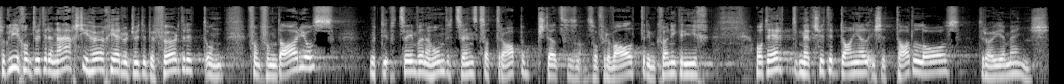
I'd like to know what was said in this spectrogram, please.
So gleich kommt wieder eine nächste Höhe, er wird wieder befördert und vom, vom Darius wird zu einem von den 120 Satrapen bestellt, so, so Verwalter im Königreich. Und dort merkst du wieder, Daniel ist ein tadellos, treuer Mensch.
